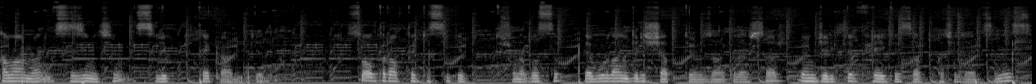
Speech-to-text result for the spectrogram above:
tamamen sizin için silip tekrar yükledim. Sol taraftaki skip tuşuna basıp ve buradan giriş yap diyoruz arkadaşlar. Öncelikle fake hesap açacaksınız.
